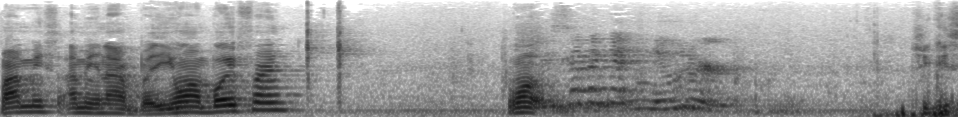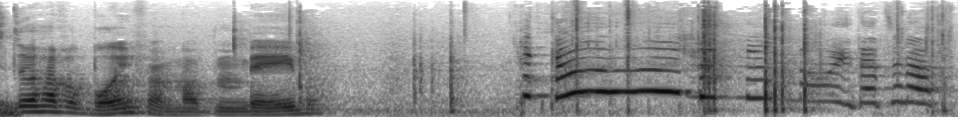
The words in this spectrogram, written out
Mommies, I mean not brother. You want a boyfriend? You want? Gonna get neutered. You can still have a boyfriend, my babe. No, no, no, wait, that's enough.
